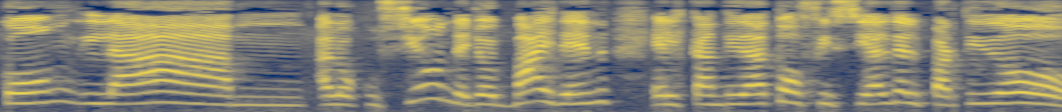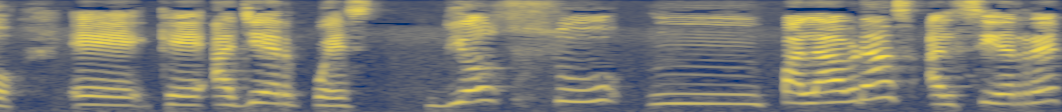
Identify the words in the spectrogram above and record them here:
con la mm, alocución de Joe Biden, el candidato oficial del partido eh, que ayer pues dio sus mm, palabras al cierre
